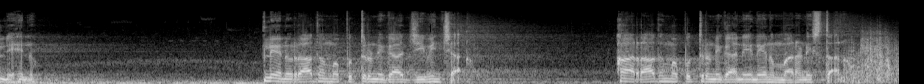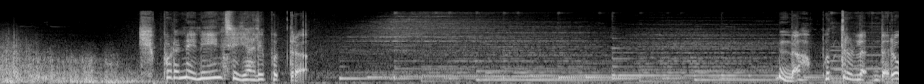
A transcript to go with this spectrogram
నేను నేను రాధమ్మ పుత్రునిగా జీవించాను. ఆ రాధమ్మ పుత్రునిగానే నేను మరణిస్తాను. ఇప్పుడు నేనేం చెయ్యాలి పుత్ర? నా పుత్రులందరూ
